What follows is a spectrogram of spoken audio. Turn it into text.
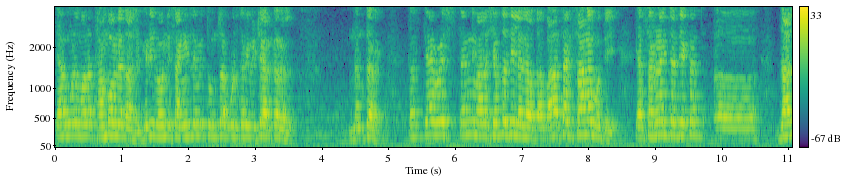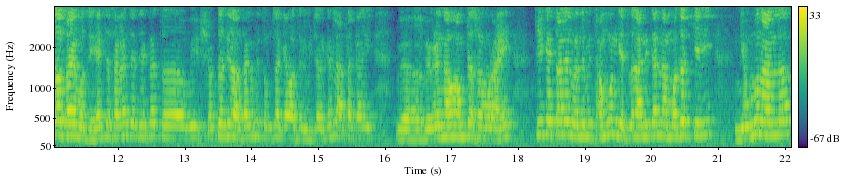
त्यामुळे मला थांबवण्यात आलं. गिरीश भाऊनी सांगितलं मी तुमचा कुठेतरी विचार करल नंतर. तर त्यावेळेस त्यांनी मला शब्द दिलेला होता. बाळासाहेब सानप होते. या सगळ्यांच्या देखत जाधव साहेब होते. यांच्या सगळ्यांच्या देखत मी शब्द दिला होता की मी तुमचा केव्हा तरी विचार केला आता काही वेगळे नाव आमच्यासमोर आहे. ठीक आहे चालेल म्हणजे मी थांबवून घेतलं आणि त्यांना मदत केली. निवडून आणलं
